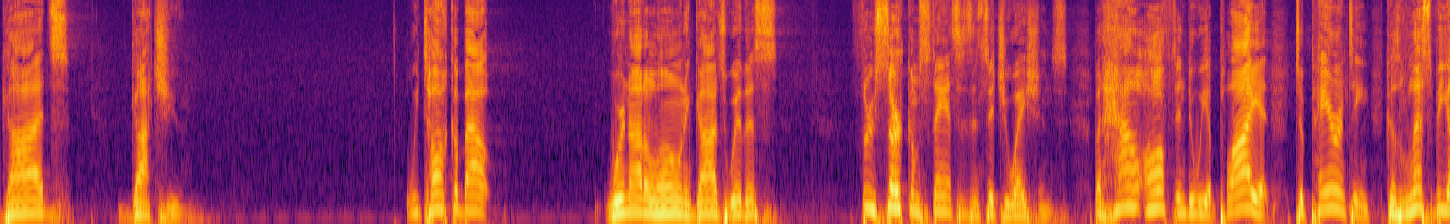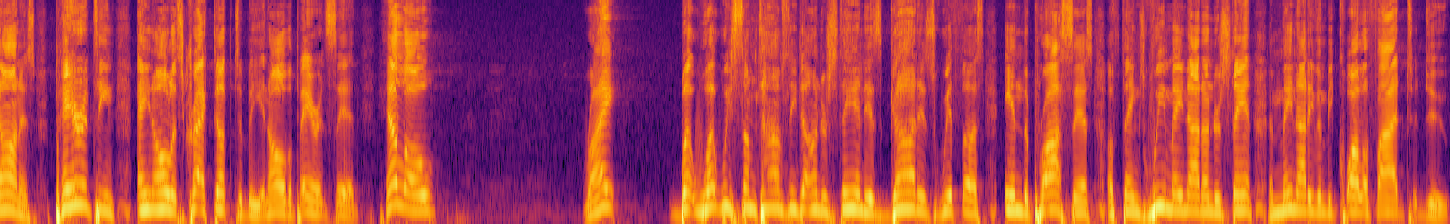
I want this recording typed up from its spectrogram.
God's got you we talk about we're not alone and God's with us through circumstances and situations. But how often do we apply it to parenting? Because let's be honest, parenting ain't all it's cracked up to be. And all the parents said, hello. Right? But what we sometimes need to understand is God is with us in the process of things we may not understand and may not even be qualified to do.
